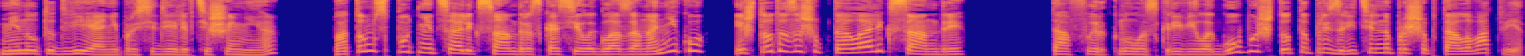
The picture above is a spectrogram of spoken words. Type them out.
Минуты две они просидели в тишине. Потом спутница Александра скосила глаза на Нику и что-то зашептала Александре. Та фыркнула, скривила губы, что-то презрительно прошептала в ответ.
